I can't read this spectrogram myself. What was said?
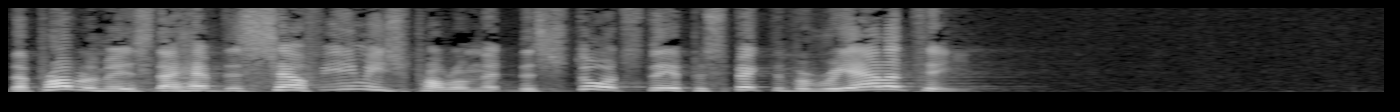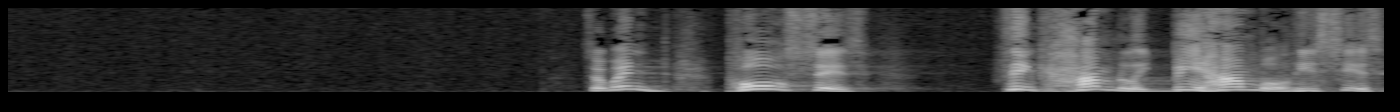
The problem is they have this self image problem that distorts their perspective of reality. So when Paul says, think humbly, be humble, he says,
